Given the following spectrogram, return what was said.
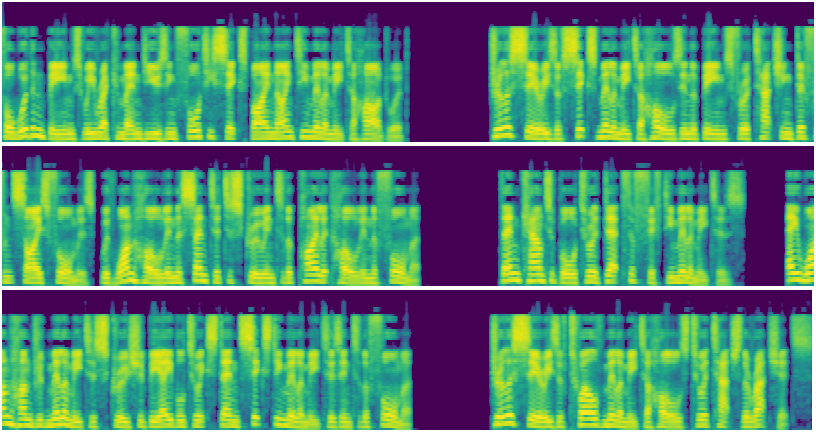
For wooden beams we recommend using 46 by 90 mm hardwood. Drill a series of 6 mm holes in the beams for attaching different size formers, with one hole in the center to screw into the pilot hole in the former. Then counterbore to a depth of 50 mm. A 100 mm screw should be able to extend 60 mm into the former. Drill a series of 12 mm holes to attach the ratchets.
